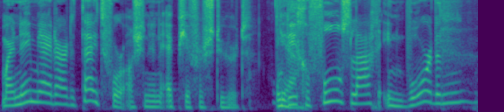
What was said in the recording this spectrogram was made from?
Maar neem jij daar de tijd voor als je een appje verstuurt? Om ja. die gevoelslaag in woorden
